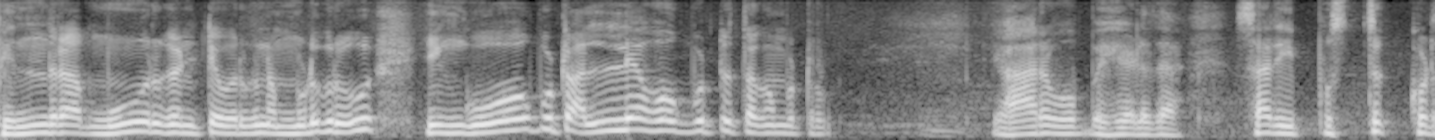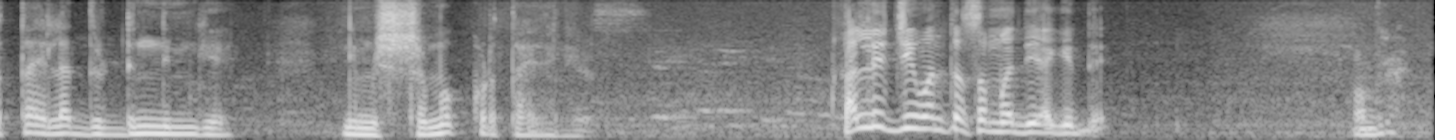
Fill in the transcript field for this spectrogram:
ಪಿಂದ್ರ ಮೂರು ಗಂಟೆವರೆಗೂ ನಮ್ಮ ಹುಡುಗರು ಹಿಂಗೆ ಹೋಗ್ಬಿಟ್ಟು ಅಲ್ಲೇ ಹೋಗ್ಬಿಟ್ಟು ತಗೊಂಬಿಟ್ರು. ಯಾರೋ ಒಬ್ಬ ಹೇಳ್ದ ಸರ್ ಈ ಪುಸ್ತಕ ಕೊಡ್ತಾ ಇಲ್ಲ ದುಡ್ಡನ್ನು ನಿಮಗೆ. ನಿಮ್ಮ ಶ್ರಮಕ್ಕೆ ಕೊಡ್ತಾ ಇದ್ದೀನಿ. ಅಲ್ಲಿ ಜೀವಂತ ಸಮಾಧಿಯಾಗಿದ್ದೆ. ಅಂದ್ರೆ?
